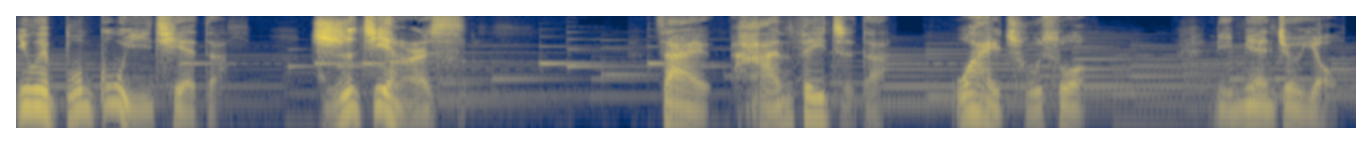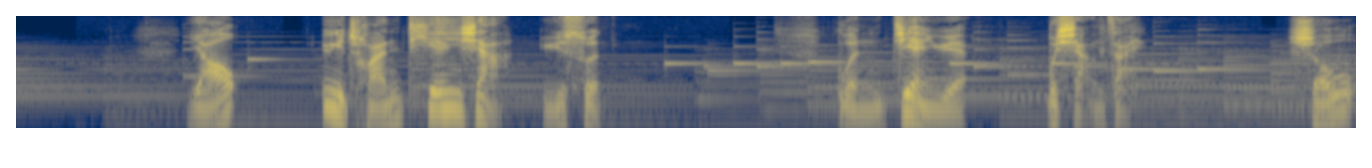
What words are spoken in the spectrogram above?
因为不顾一切的执剑而死。在韩非子的《外厨说》里面就有：“尧欲传天下于舜，鯀谏曰：‘不祥哉！孰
